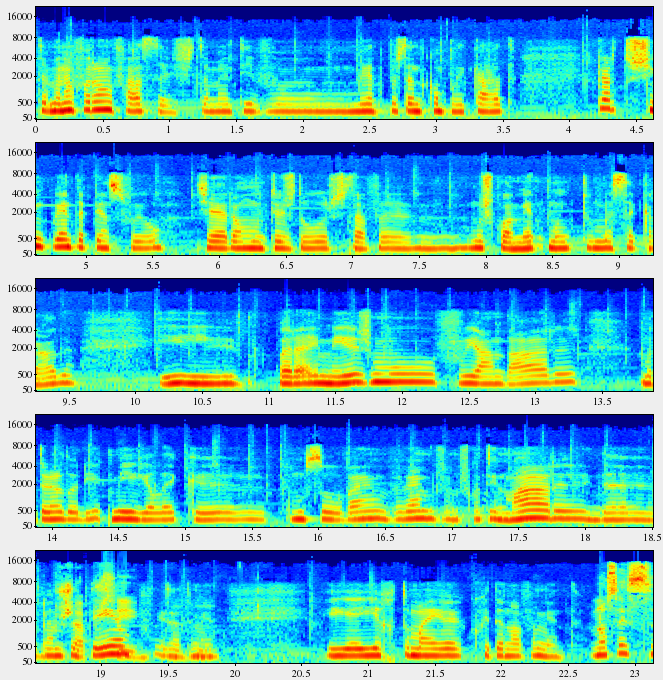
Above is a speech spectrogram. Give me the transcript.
Também não foram fáceis, também tive um momento bastante complicado perto dos 50, penso eu. Já eram muitas dores, estava muscularmente muito massacrada e parei mesmo, fui a andar. O meu treinador ia comigo, ele é que começou, bem, vamos, vamos continuar, ainda vamos a, a tempo. Si. Exatamente. Uhum e aí retomei a corrida novamente. Não sei se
